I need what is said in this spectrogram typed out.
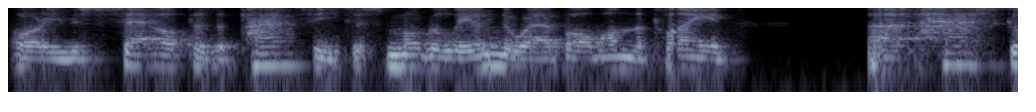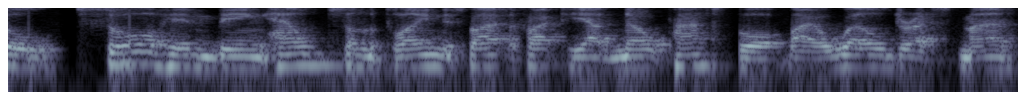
or he was set up as a patsy to smuggle the underwear bomb on the plane. Uh, Haskell saw him being helped on the plane, despite the fact he had no passport, by a well dressed man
